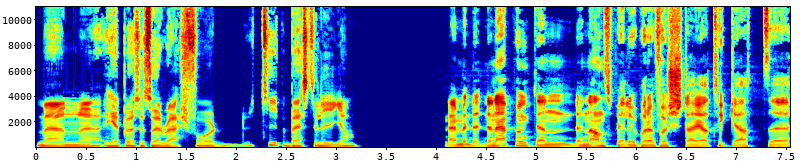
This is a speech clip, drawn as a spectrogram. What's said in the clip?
men eh, helt plötsligt så är Rashford typ bäst i ligan. Nej, men den här punkten, den anspelar ju på den första. Jag tycker att eh,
